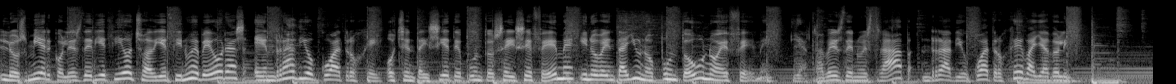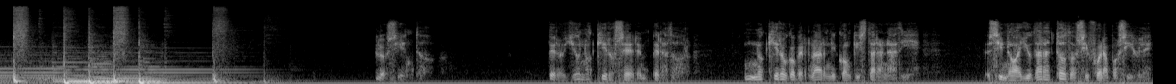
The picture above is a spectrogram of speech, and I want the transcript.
Los miércoles de 18 a 19 horas en Radio 4G, 87.6 FM y 91.1 FM. Y a través de nuestra app Radio 4G Valladolid. Lo siento. Pero yo no quiero ser emperador. No quiero gobernar ni conquistar a nadie, sino ayudar a todos si fuera posible.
